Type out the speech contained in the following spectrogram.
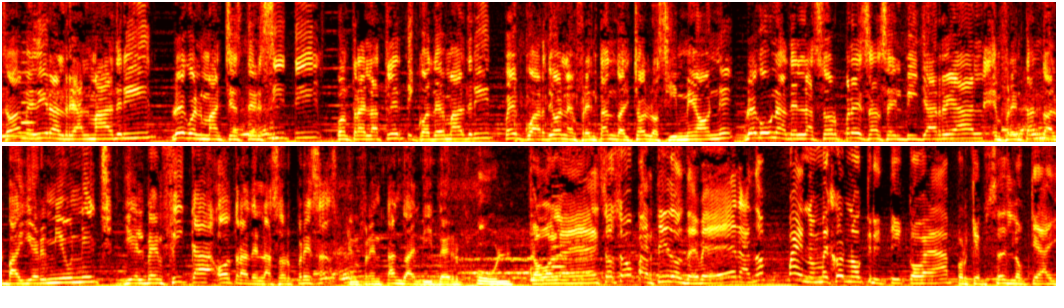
se va a medir al Real Madrid. Luego el Manchester City contra el Atlético de Madrid. Pep Guardiola enfrentando al Cholo Simeone. Luego una de las sorpresas, el Villarreal enfrentando al Bayern Múnich. Y el Benfica, otra de las sorpresas, enfrentando al Liverpool. Chole, esos son partidos de veras, ¿no? Bueno, mejor no critico, ¿verdad? Porque pues, es lo que hay.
